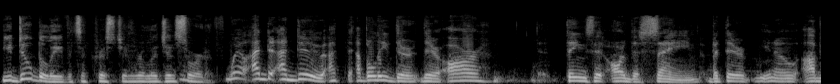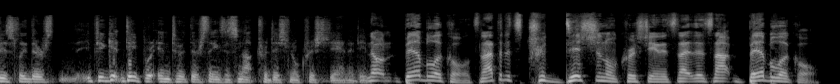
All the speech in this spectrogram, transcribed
you do believe it's a Christian religion, sort of. Well, I, I do. I, I believe there, there are things that are the same, but they're, you know, obviously there's, if you get deeper into it, there's things that's not traditional Christianity. No, biblical. It's not that it's traditional Christianity. It's not, it's not biblical.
